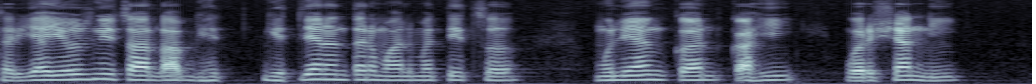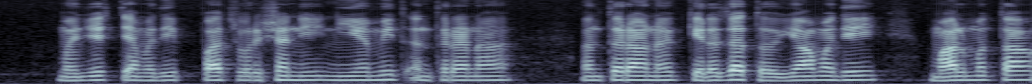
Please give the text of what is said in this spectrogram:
तर या योजनेचा लाभ घेत घेतल्यानंतर मालमत्तेचं मूल्यांकन काही वर्षांनी म्हणजेच त्यामध्ये पाच वर्षांनी नियमित अंतराना अंतरानं केलं जातं. यामध्ये मालमत्ता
